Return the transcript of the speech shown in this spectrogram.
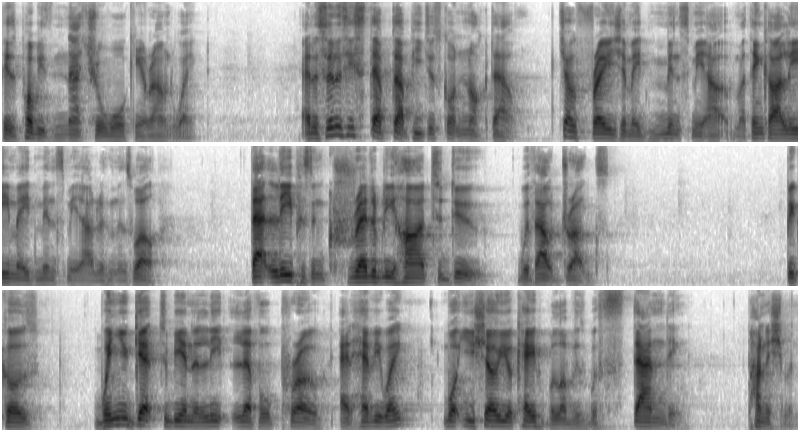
He's probably his natural walking around weight. And as soon as he stepped up, he just got knocked out. Joe Frazier made mincemeat out of him. I think Ali made mincemeat out of him as well. That leap is incredibly hard to do without drugs. Because when you get to be an elite level pro at heavyweight, what you show you're capable of is withstanding punishment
